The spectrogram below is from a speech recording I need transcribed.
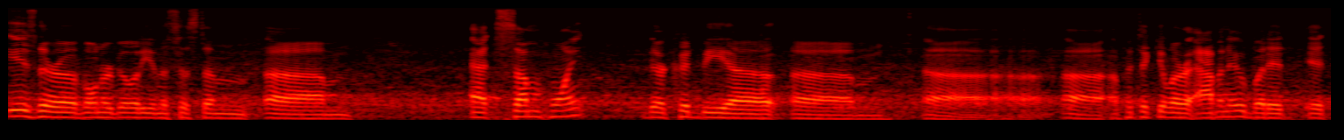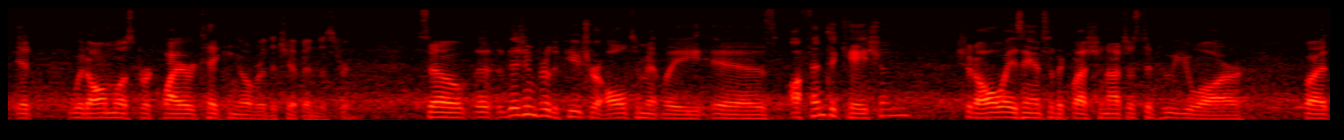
is there a vulnerability in the system? Um, at some point, there could be a, um, uh, uh, a particular avenue, but it, it, it would almost require taking over the chip industry. So the, the vision for the future ultimately is authentication should always answer the question not just of who you are, but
